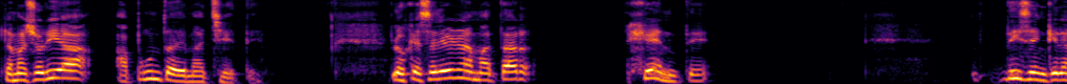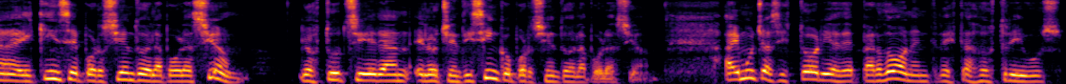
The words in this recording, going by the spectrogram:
La mayoría a punta de machete. Los que salieron a matar gente dicen que eran el 15% de la población. Los Tutsi eran el 85% de la población. Hay muchas historias de perdón entre estas dos tribus.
